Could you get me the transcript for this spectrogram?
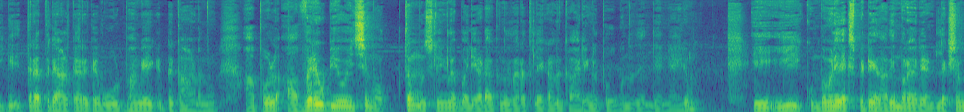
ഈ ഇത്തരത്തിലെ ആൾക്കാരൊക്കെ വോട്ട് ബാങ്കായിട്ട് കാണുന്നു. അപ്പോൾ അവരെ ഉപയോഗിച്ച് മൊത്തം മുസ്ലിങ്ങളെ ബലിയാടാക്കുന്ന തരത്തിലേക്കാണ് കാര്യങ്ങൾ പോകുന്നത് എന്ത് തന്നെയായാലും. ഈ ഈ കുംഭമേളയിൽ എക്സ്പെക്ട് ചെയ്യുന്ന ആദ്യം പറഞ്ഞ രണ്ട് ലക്ഷം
